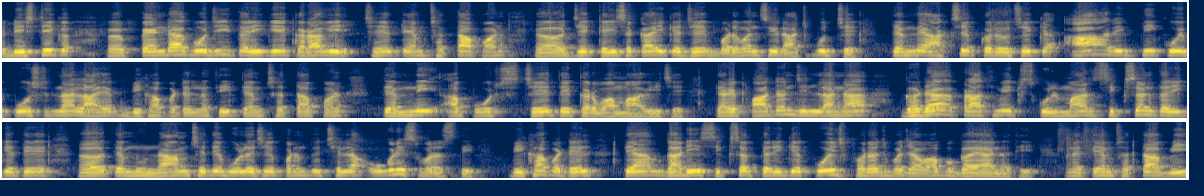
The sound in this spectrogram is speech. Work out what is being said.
ડિસ્ટ્રિક્ટ પેન્ડાગોજી તરીકે કરાવી છે તેમ છતાં પણ જે કહી શકાય કે જે બળવંતસિંહ રાજપૂત છે તેમને આક્ષેપ કર્યો છે કે આ રીતની કોઈ પોસ્ટના લાયક ભીખા પટેલ નથી, તેમ છતાં પણ તેમની આ પોસ્ટ છે તે કરવામાં આવી છે. ત્યારે પાટણ જિલ્લાના ગઢા પ્રાથમિક સ્કૂલમાં શિક્ષણ તરીકે તે તેમનું નામ છે તે બોલે છે, પરંતુ છેલ્લા ઓગણીસ વર્ષથી ભીખા પટેલ ત્યાં ગાડી શિક્ષક તરીકે કોઈ જ ફરજ બજાવવા ગયા નથી. અને તેમ છતાં બી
